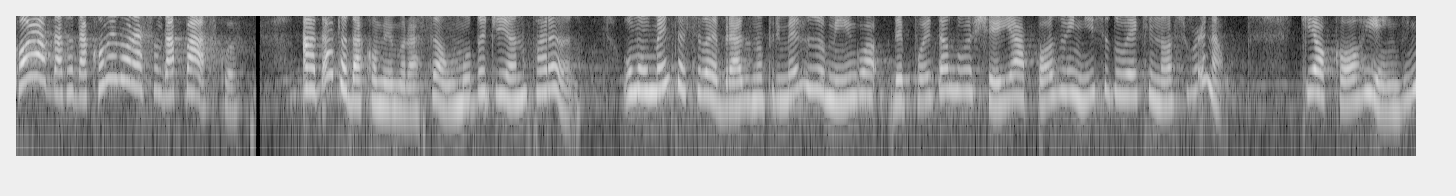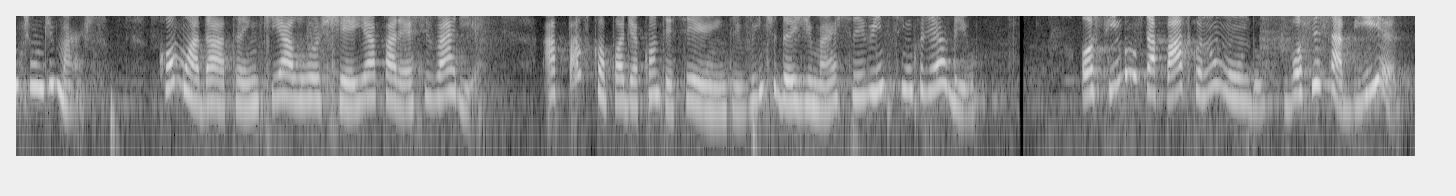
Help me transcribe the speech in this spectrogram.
Qual é a data da comemoração da Páscoa? A data da comemoração muda de ano para ano. O momento é celebrado no primeiro domingo depois da lua cheia, após o início do equinócio vernal, que ocorre em 21 de março. Como a data em que a lua cheia aparece varia. A Páscoa pode acontecer entre 22 de março e 25 de abril. Os símbolos da Páscoa no mundo. Você sabia?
